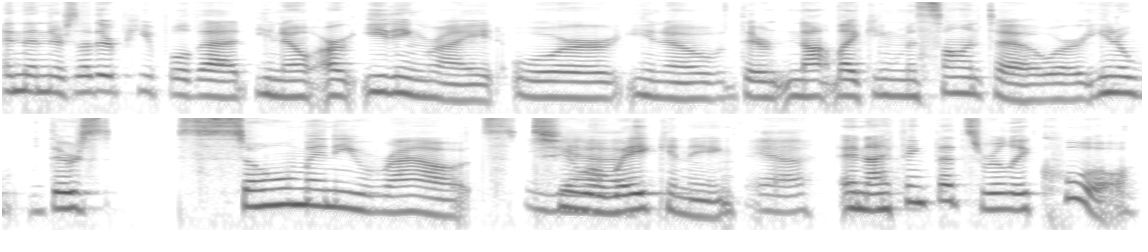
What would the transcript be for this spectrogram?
And then there's other people that, you know, are eating right or, you know, they're not liking Monsanto or, you know, there's so many routes to Yeah. awakening Yeah. and I think that's really cool.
